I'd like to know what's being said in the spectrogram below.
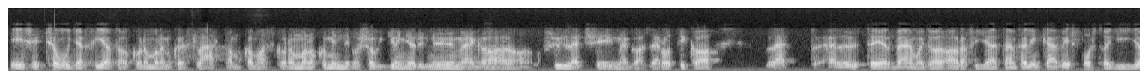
és egy csomó ugye fiatal koromban, amikor ezt láttam kamaszkoromban, akkor mindig a sok gyönyörű nő, meg a fülletség, meg az erotika lett előtérben, vagy arra figyeltem fel inkább, és most, hogy így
